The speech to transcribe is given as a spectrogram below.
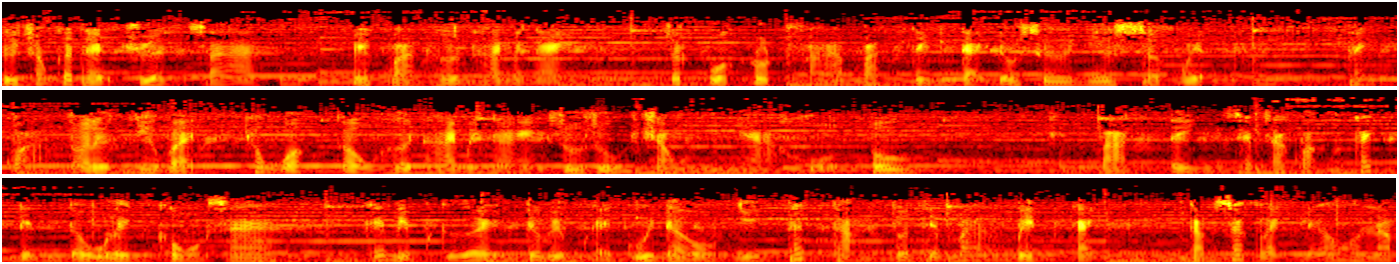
từ trong cơ thể chuyển ra. Bế quan hơn 20 ngày, rốt cuộc đột phá bát tinh đại đấu sư như sở nguyện. Thành quả to lớn như vậy, không uổng công hơn 20 ngày du rú trong nhà khổ tu. Bát tinh xem ra khoảng cách đến đấu linh không xa. Cái mỉm cười, tiêu viêm cái cúi đầu nhìn thất thải tôn thiên mãng bên cạnh. Cảm giác lạnh lẽo làm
